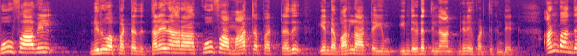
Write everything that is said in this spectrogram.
கூஃபாவில் நிறுவப்பட்டது. தலைநகராக கூஃபா மாற்றப்பட்டது என்ற வரலாற்றையும் இந்த இடத்தில் நான் நினைவுபடுத்துகின்றேன். அன்பார்ந்த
